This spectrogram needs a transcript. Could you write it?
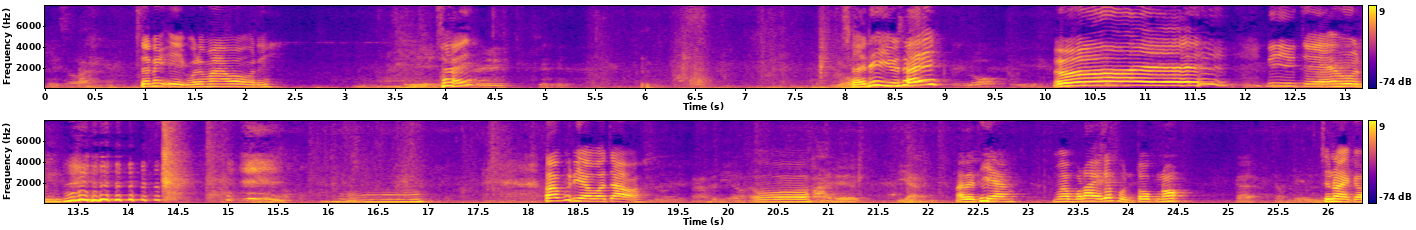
ไปสอนเส้นนางเอกวันมาว่าวันนี้ใช่ใส่ดีอยู่ใส่เอ้ยดีอยู่แจหุ่นมาผู้เดียวว่าเจ้า มาเดียวโอ้มาเด็กเที่ยงมาแต่เที่ยงเมื่อบ่ได้ได้ฝนตกเนาะกัดจำเป็นจะหน่อยก็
